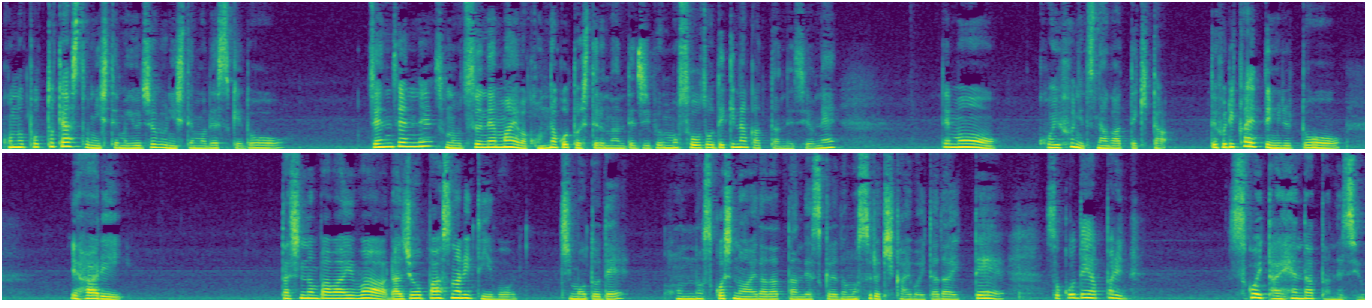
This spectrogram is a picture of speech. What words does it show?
このポッドキャストにしても YouTube にしてもですけど全然ねその数年前はこんなことしてるなんて自分も想像できなかったんですよねでもこういうふうにつながってきたで振り返ってみるとやはり私の場合はラジオパーソナリティを地元でほんの少しの間だったんですけれどもする機会をいただいてそこでやっぱりすごい大変だったんですよ。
